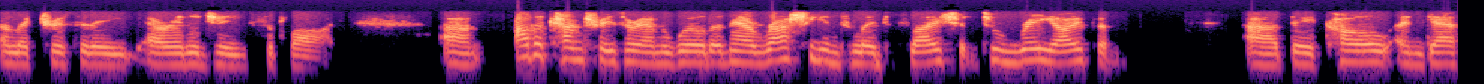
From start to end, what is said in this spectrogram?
electricity, our energy supply. Um, other countries around the world are now rushing into legislation to reopen uh, their coal and gas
